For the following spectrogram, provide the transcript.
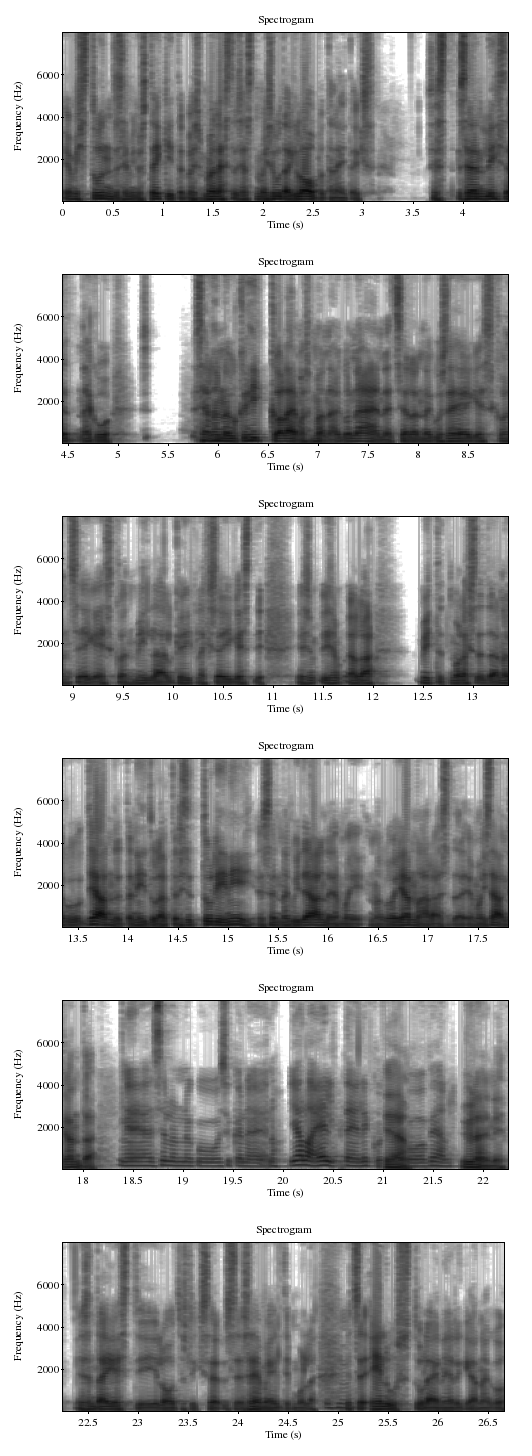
ja mis tunde see minus tekitab ja siis mõnest asjast ma ei suudagi loobuda näiteks sest see on lihtsalt nagu, seal on nagu kõik olemas, ma nagu näen, et seal on nagu see keskkond, see keskkond, millal kõik läks õigesti. ja siis, aga mitte, et ma oleks seda nagu teadnud, et ta nii tuleb, ta lihtsalt tuli nii ja see on nagu ideaalne ja ma ei, nagu ei anna ära seda ja ma ei saagi anda. seal on nagu sihukene noh, jalajälg täielikult ja, nagu peal. üleni ja see on täiesti looduslik, see, see, see meeldib mulle mm, -hmm. et see elust tuleenergia nagu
